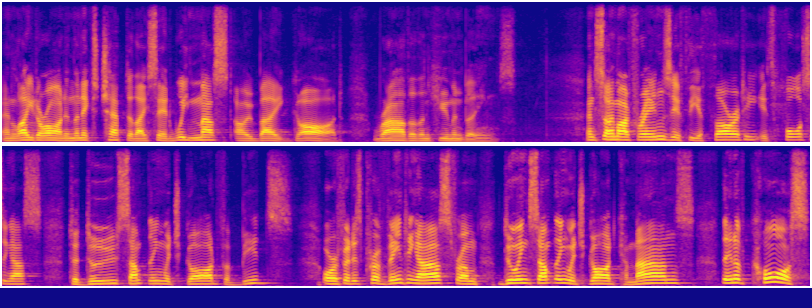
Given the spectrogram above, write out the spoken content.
And later on in the next chapter, they said, We must obey God rather than human beings. And so, my friends, if the authority is forcing us to do something which God forbids, or if it is preventing us from doing something which God commands, then of course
